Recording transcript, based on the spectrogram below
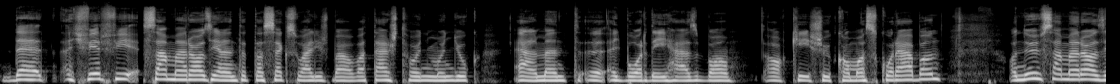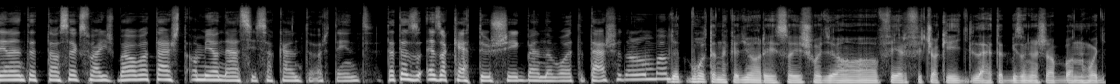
de egy férfi számára az jelentette a szexuális beavatást, hogy mondjuk elment egy bordélyházba a késő kamaszkorában, a nő számára az jelentette a szexuális beavatást, ami a náci szakán történt. Tehát ez, ez a kettősség benne volt a társadalomban. Ugye volt ennek egy olyan része is, hogy a férfi csak így lehetett bizonyosabban, hogy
